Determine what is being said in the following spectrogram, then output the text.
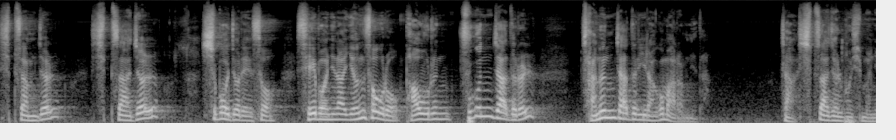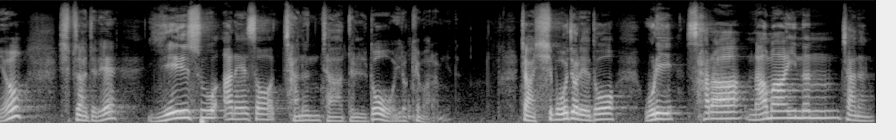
13절, 14절, 15절에서 세 번이나 연속으로 바울은 죽은 자들을 자는 자들이라고 말합니다. 자, 14절 보시면요. 14절에 예수 안에서 자는 자들도 이렇게 말합니다. 자, 15절에도 우리 살아남아 있는 자는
